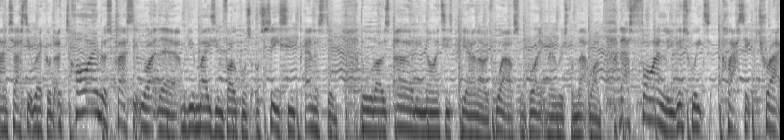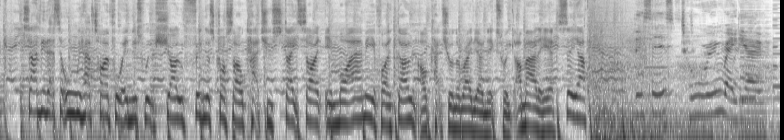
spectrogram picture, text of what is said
Fantastic record. A timeless classic right there with the amazing vocals of CeCe Peniston all those early 90s pianos. Wow, some great memories from that one. That's finally this week's classic track. Sadly, that's all we have time for in this week's show. Fingers crossed I'll catch you stateside in Miami. If I don't, I'll catch you on the radio next week. I'm out of here. See ya. This is Toolroom Radio.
